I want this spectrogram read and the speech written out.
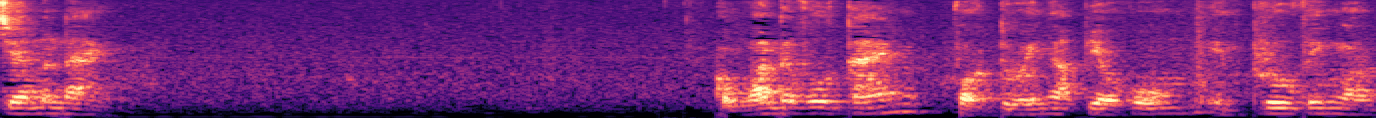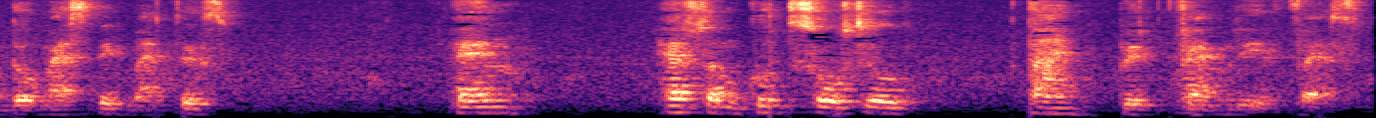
Gemini. A wonderful time for doing up your home, improving on domestic matters, and have some good social time with family affairs.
